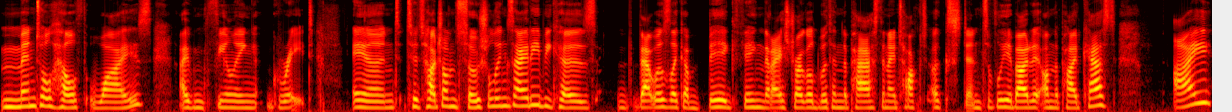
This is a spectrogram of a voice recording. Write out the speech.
mental health wise i'm feeling great and to touch on social anxiety because that was like a big thing that i struggled with in the past and i talked extensively about it on the podcast i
